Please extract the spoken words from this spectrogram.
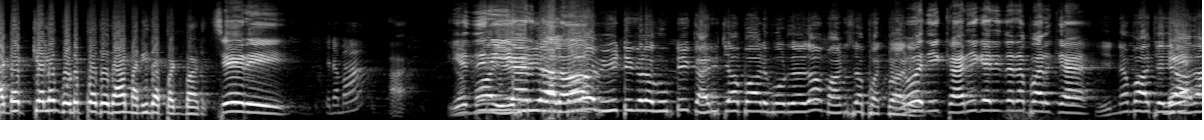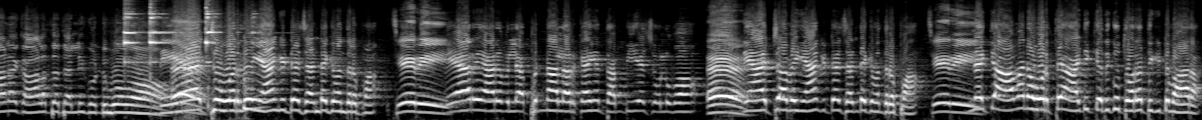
அடக்கலம் கொடுப்பதுதான் மனித பண்பாடு. சரி. என்னமா வீட்டுக்குள்ள கூப்பிட்டு கறி சாப்பாடு போடுறதுதான் மனுஷ ஓ பண்பாடு நீ கறி கறி தானே பாருக்க? என்னம்மா செய்ய? அதான காலத்தை தள்ளி கொண்டு போவோம். நேற்று ஒரு என்கிட்ட சண்டைக்கு வந்திருப்பான். சரி. வேற யாரும் இல்ல. பின்னால இருக்கா என் தம்பியே சொல்லுவோம். நேற்று அவன் என்கிட்ட சண்டைக்கு வந்திருப்பான். சரி. இன்னைக்கு அவனை ஒருத்தன் அடிக்கிறதுக்கு துரத்திக்கிட்டு வாரான்.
